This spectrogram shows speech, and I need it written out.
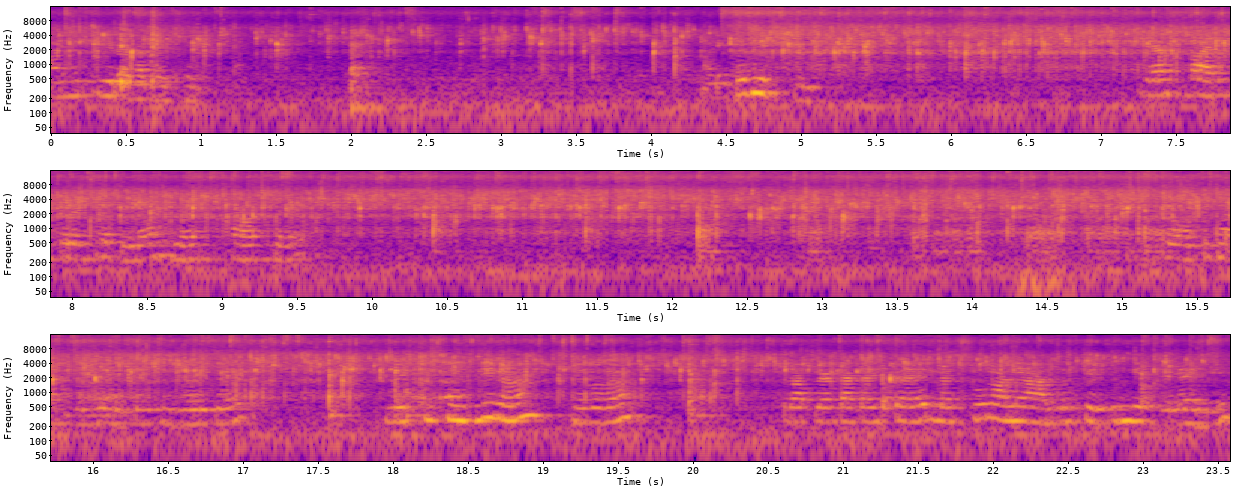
आणि जिरा टाकायचं आणि इथं मिरची गॅस बारीक करायचा आपल्याला गॅस फास्ट आहे मिरची शिजली ना हे बघा तर आपल्याला टाकायचं आहे लसूण आणि अद्रक ठेचून घेतलेलं आहे मी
